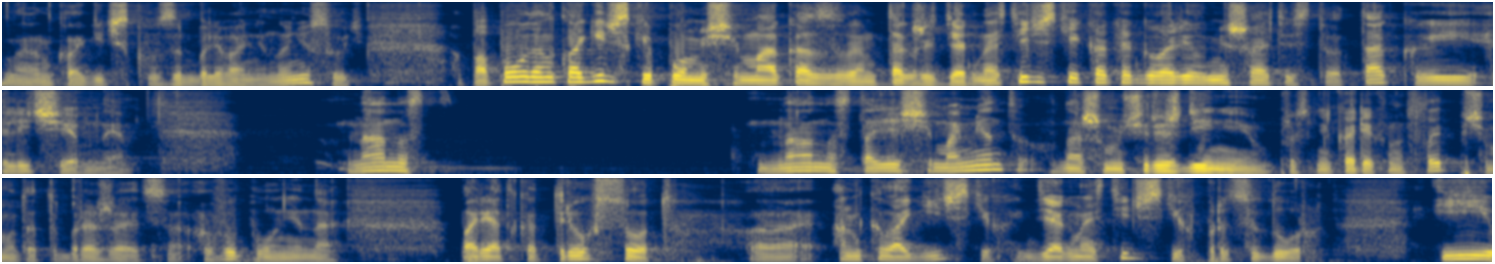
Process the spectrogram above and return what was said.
онкологического заболевания, но не суть. По поводу онкологической помощи мы оказываем также диагностические, как я говорил, вмешательства, так и лечебные. На, на настоящий момент в нашем учреждении, просто некорректно слайд почему-то отображается, выполнено порядка 300 э, онкологических, диагностических процедур. И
